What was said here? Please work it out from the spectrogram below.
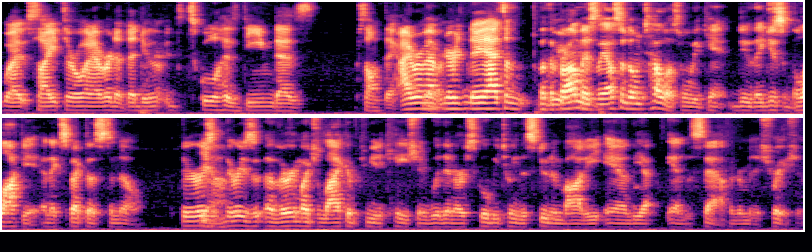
websites or whatever that the do- school has deemed as something. I remember they had some. But the weird- problem is they also don't tell us what we can't do. They just block it and expect us to know. There is Yeah. there is a very much lack of communication within our school between the student body and the and the staff and administration,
